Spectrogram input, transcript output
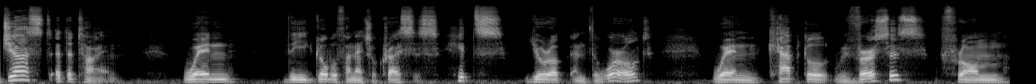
just at the time when the global financial crisis hits Europe and the world when capital reverses from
